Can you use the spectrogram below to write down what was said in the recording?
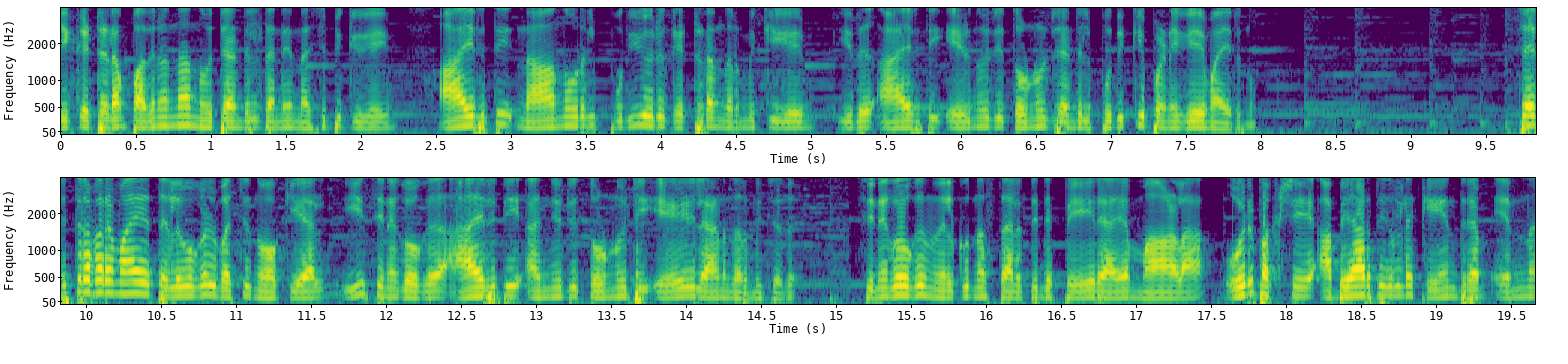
ഈ കെട്ടിടം പതിനൊന്നാം നൂറ്റാണ്ടിൽ തന്നെ നശിപ്പിക്കുകയും ആയിരത്തി നാനൂറിൽ പുതിയൊരു കെട്ടിടം നിർമ്മിക്കുകയും ഇത് ആയിരത്തി എഴുന്നൂറ്റി തൊണ്ണൂറ്റി രണ്ടിൽ പുതുക്കി പണിയുകയുമായിരുന്നു. ചരിത്രപരമായ തെളിവുകൾ വച്ച് നോക്കിയാൽ ഈ സിനഗോഗ് ആയിരത്തി അഞ്ഞൂറ്റി തൊണ്ണൂറ്റി ഏഴിലാണ് നിർമ്മിച്ചത്. സിനഗോഗ് നിൽക്കുന്ന സ്ഥലത്തിന്റെ പേരായ മാള ഒരു പക്ഷേ അഭയാർത്ഥികളുടെ കേന്ദ്രം എന്ന്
